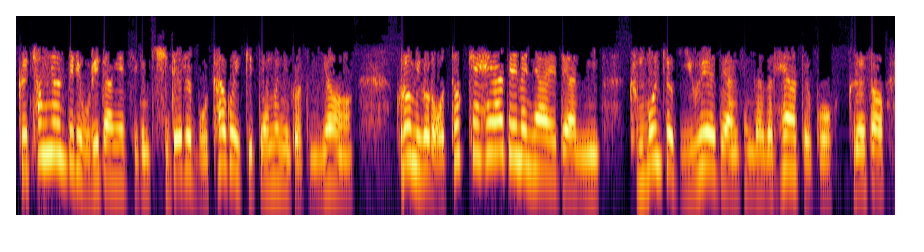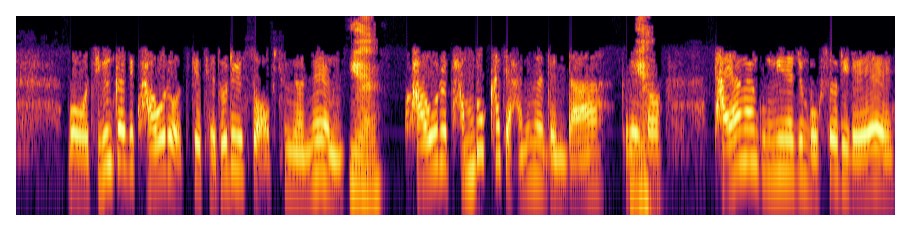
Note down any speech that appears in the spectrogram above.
그 청년들이 우리 당에 지금 기대를 못하고 있기 때문이거든요. 그럼 이걸 어떻게 해야 되느냐에 대한 이 근본적 이유에 대한 생각을 해야 되고 그래서 뭐 지금까지 과오를 어떻게 되돌릴 수 없으면은 예. 과오를 반복하지 않으면 된다. 그래서 다양한 국민의 좀 목소리를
